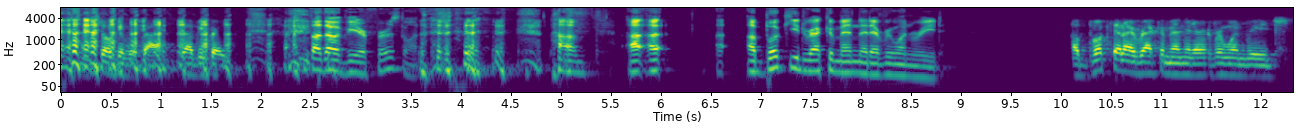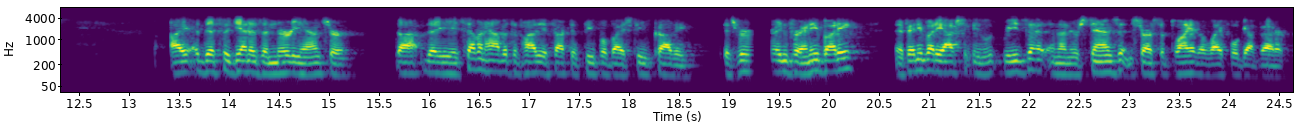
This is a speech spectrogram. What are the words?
I'm so good with that. That'd be great. I thought that would be your first one. um, a, a, a book you'd recommend that everyone read? A book that I recommend that everyone reads. I this again is a nerdy answer. The, the Seven Habits of Highly Effective People by Steve Covey. It's written for anybody. If anybody actually reads it and understands it and starts applying it, their life will get better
